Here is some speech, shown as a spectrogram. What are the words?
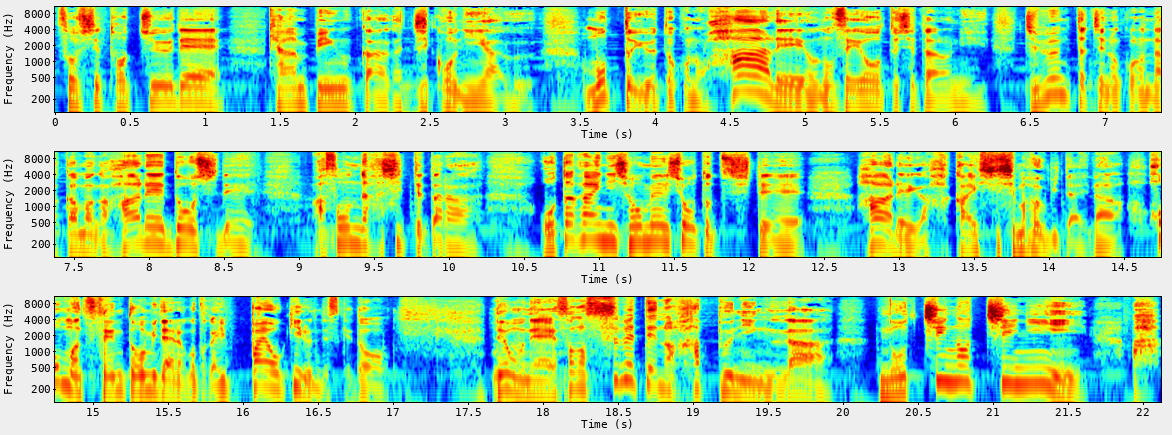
そして途中でキャンピングカーが事故に遭う。もっと言うとこのハーレーを乗せようとしてたのに、自分たちのこの仲間がハーレー同士で遊んで走ってたら、お互いに正面衝突して、ハーレーが破壊してしまうみたいな、本末転倒みたいなことがいっぱい起きるんですけど、でもね、その全てのハプニングが、後々に、あ、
